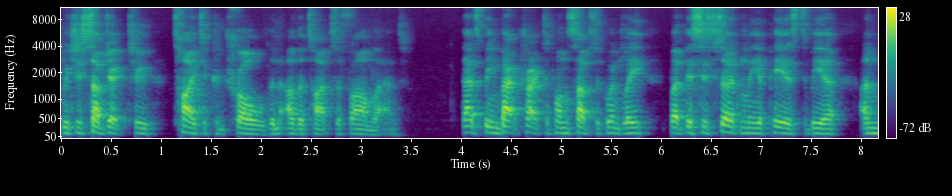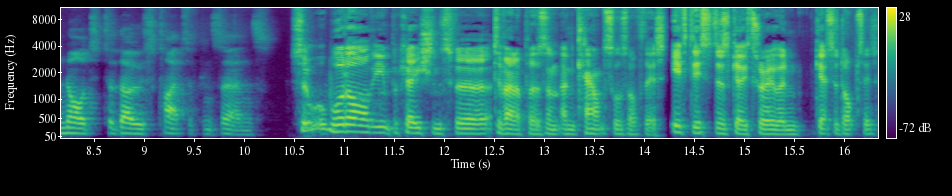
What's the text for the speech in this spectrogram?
which is subject to tighter control than other types of farmland. That's been backtracked upon subsequently, but this is certainly appears to be a, a nod to those types of concerns. So, what are the implications for developers and, and councils of this if this does go through and gets adopted?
